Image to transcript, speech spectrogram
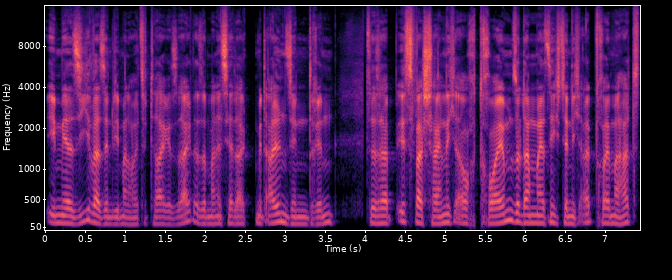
immersiver sind, wie man heutzutage sagt. Also man ist ja da mit allen Sinnen drin. Deshalb ist wahrscheinlich auch Träumen, solange man jetzt nicht ständig Albträume hat,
